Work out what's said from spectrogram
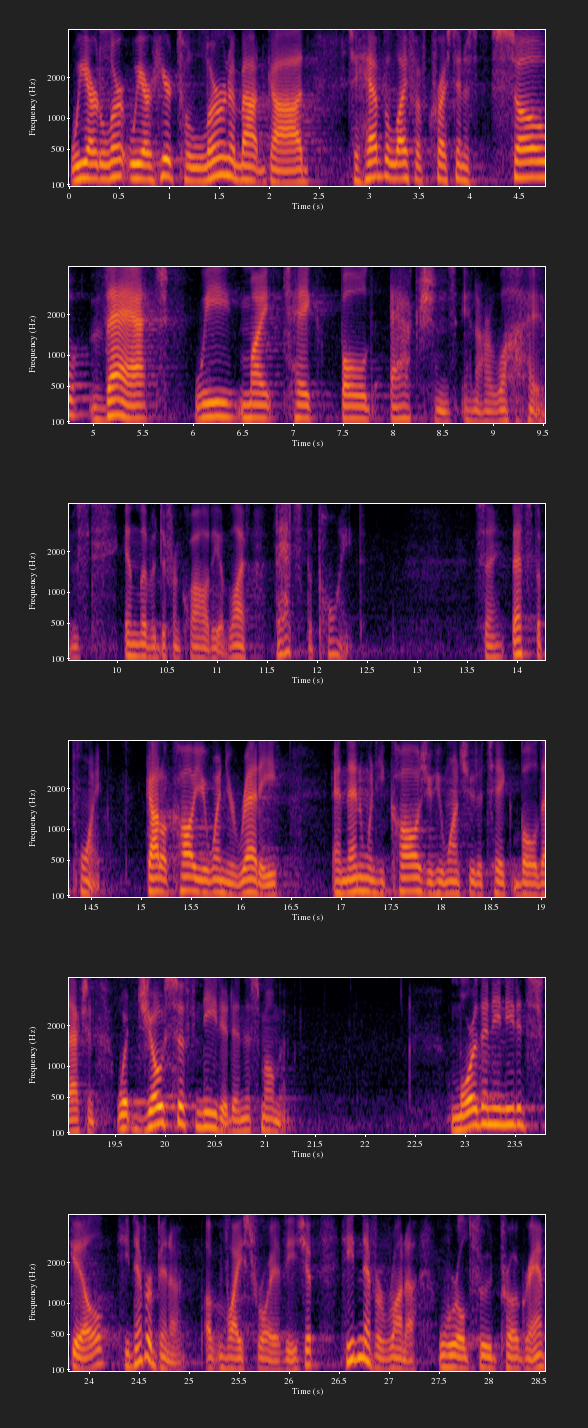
We are, lear- we are here to learn about God, to have the life of Christ in us, so that we might take bold actions in our lives and live a different quality of life. That's the point. See? That's the point. God will call you when you're ready, and then when He calls you, He wants you to take bold action. What Joseph needed in this moment, more than he needed skill, he'd never been a, a viceroy of Egypt, he'd never run a world food program,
